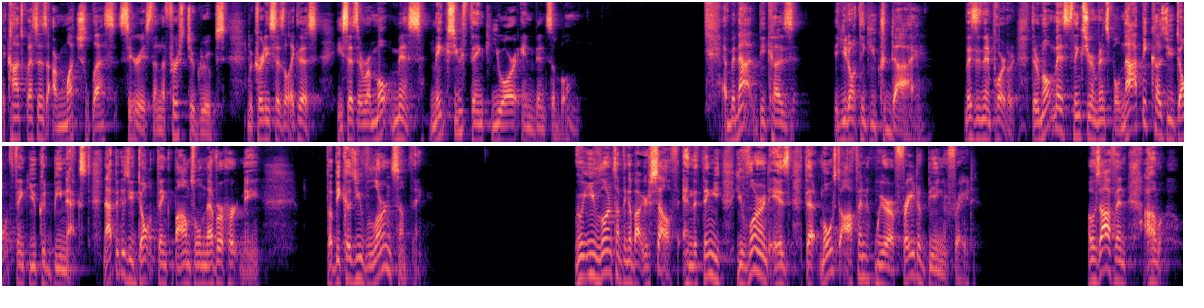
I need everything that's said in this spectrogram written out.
the consequences are much less serious than the first two groups. MacCurdy says it like this. He says a remote miss makes you think you are invincible. But not because you don't think you could die. This is important. The remote miss thinks you're invincible, not because you don't think you could be next, not because you don't think bombs will never hurt me, but because you've learned something. You've learned something about yourself. And the thing you've learned is that most often we are afraid of being afraid. Most often, um,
